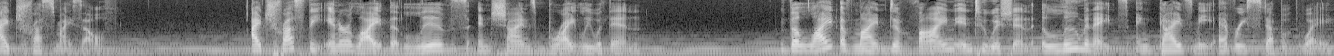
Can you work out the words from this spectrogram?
I trust myself. I trust the inner light that lives and shines brightly within. The light of my divine intuition illuminates and guides me every step of the way.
